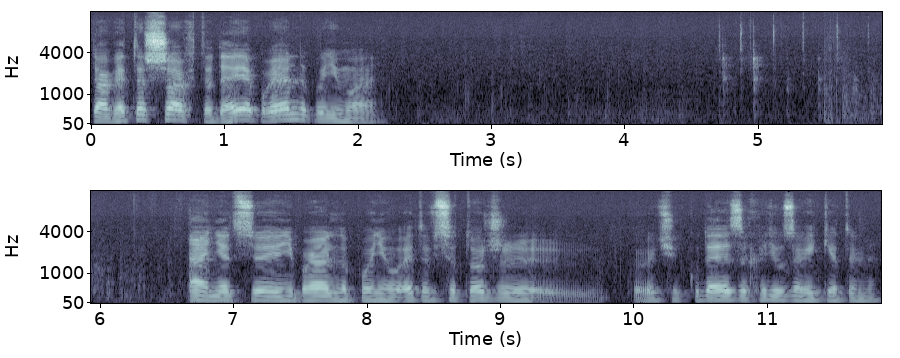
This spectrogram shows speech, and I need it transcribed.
Так, это шахта, да, я правильно понимаю? А, нет, все, я неправильно понял. Это все тот же... Короче, куда я заходил за ракетами?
